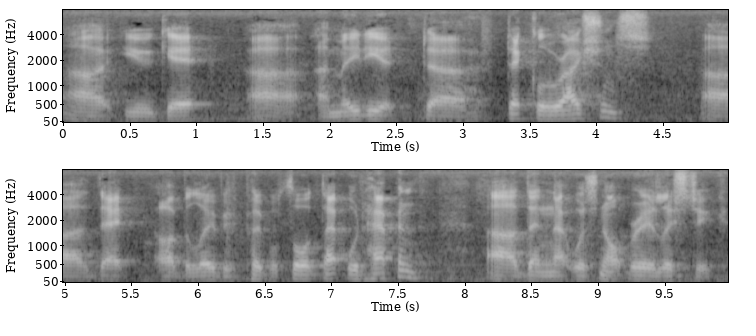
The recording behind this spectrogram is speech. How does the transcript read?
uh, you get uh, immediate uh, declarations uh, that I believe if people thought that would happen, then that was not realistic.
